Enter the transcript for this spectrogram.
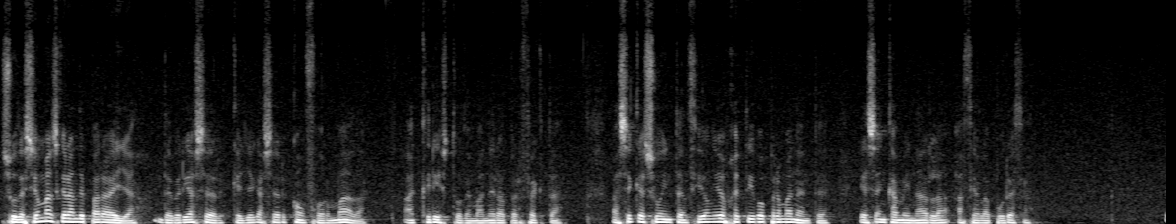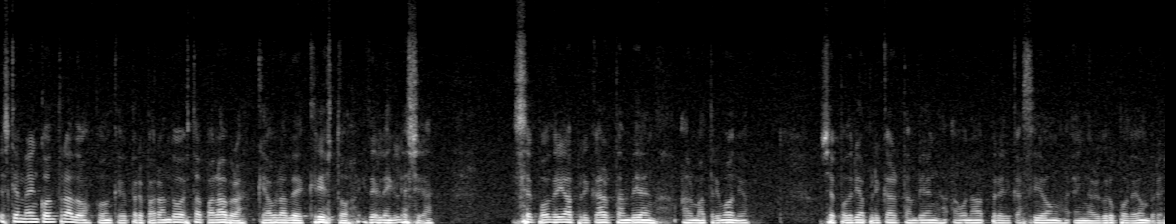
Su deseo más grande para ella debería ser que llegue a ser conformada a Cristo de manera perfecta. Así que su intención y objetivo permanente es encaminarla hacia la pureza. Es que me he encontrado con que preparando esta palabra que habla de Cristo y de la iglesia, se podría aplicar también al matrimonio, se podría aplicar también a una predicación en el grupo de hombres,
